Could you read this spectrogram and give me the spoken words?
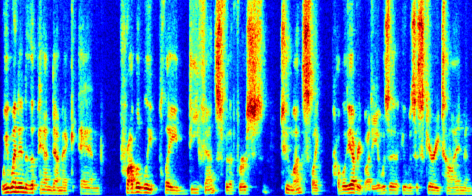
we went into the pandemic and probably played defense for the first two months, like probably everybody. It was a it was a scary time, and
